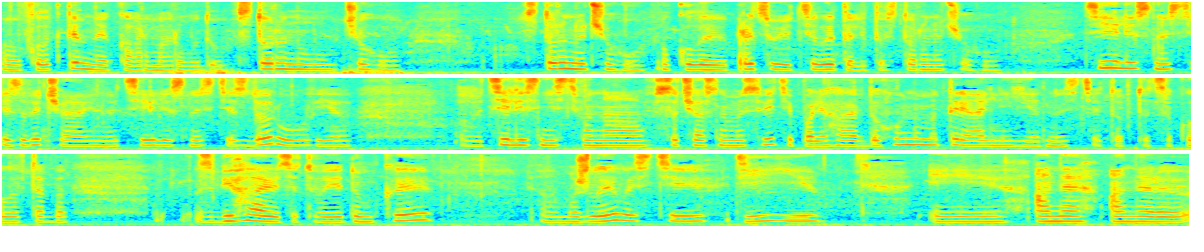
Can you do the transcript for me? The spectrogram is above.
е, колективної карми роду. В сторону чого? В сторону чого? Ну, коли працюють цілителі, то в сторону чого? Цілісності, звичайно, цілісності, здоров'я. Цілісність вона в сучасному світі полягає в духовно-матеріальній єдності. Тобто це коли в тебе збігаються твої думки, е, можливості, дії, і, а, не, а не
